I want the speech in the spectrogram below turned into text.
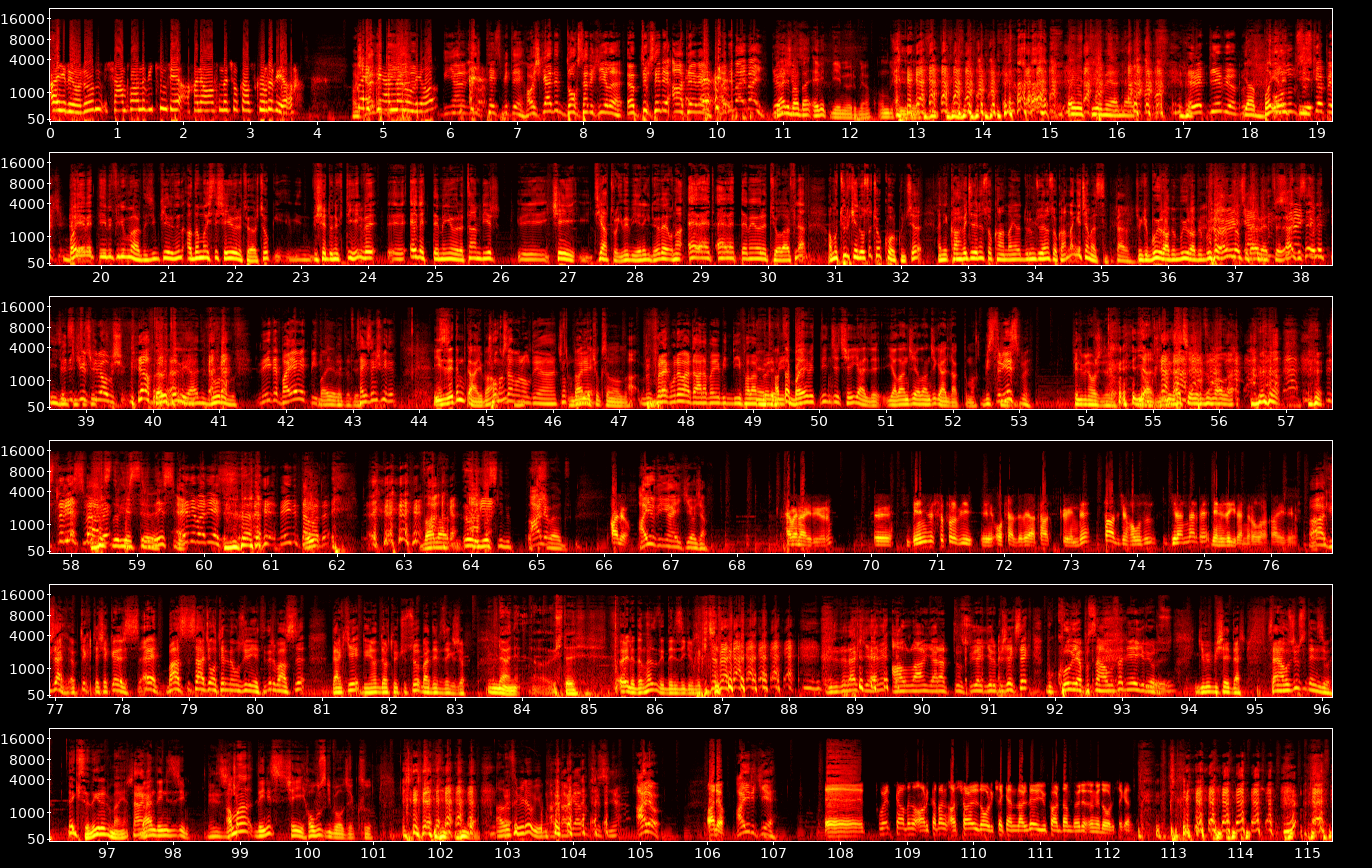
Ayırıyorum. Şampuanı bitince hani altında çok az kalır ya. Hoş Bu geldin ekleyenler dünyanın, oluyor. dünyanın ilk tespiti. Hoş geldin 92 yılı. Öptük seni ATV. Hadi bay bay. Görüşürüz. Galiba ben evet diyemiyorum ya. Onu düşündüm. ya. evet diyemeyenler. Evet diyemiyorum. Ya bay evet Olumsuz diye- köpek. Bay Evet diye bir film vardı. Jim Carrey'nin adama işte şeyi öğretiyor. Çok dışa dönük değil ve e, evet demeyi öğreten bir şey tiyatro gibi bir yere gidiyor ve ona evet evet demeyi öğretiyorlar filan. Ama Türkiye'de olsa çok korkunç ya. Hani kahvecilerin sokağından ya da dürümcülerin sokağından geçemezsin. Tabii. Çünkü buyur abim buyur abim buyur abim geçin Yani evet. Herkese evet diyeceksin 1200 çünkü. kilo olmuş. Bir. Tabii tabii yani zor olur. Neydi? Bay Evet miydi? Bay Evet'ti. Sen izlemiş miydin? İzledim galiba Çok ama. zaman oldu ya. Çok Ben böyle... de çok zaman oldu. Bir fragmanı vardı arabaya bindiği falan Evet, böyle bir... Hatta Bay Evet deyince şey geldi. Yalancı yalancı geldi aklıma. Mr. Yes mi? Filmin orijinali. ya güzel çevirdim valla. Mr. Yes mi abi? Mr. Yes evet. Yes mi? Anybody Yes. Neydi tam adı? Valla öyle yesli bir bakış Alo. vardı. Alo. Ayır dünyayı ikiye hocam. Hemen ayırıyorum. Ee, denize sıfır bir e, otelde veya tatil köyünde sadece havuza girenler ve denize girenler olarak ayırıyorum. Aa güzel öptük teşekkür ederiz. Evet bazısı sadece otelin havuzuyla yetinir bazısı der ki dünyanın dört ölçüsü ben denize gireceğim. Yani işte Öyle demez de denize girmek için. Biri de der ki yani Allah'ın yarattığı suya girmeyeceksek bu kul yapısı havuza niye giriyoruz gibi bir şey der. Sen havuzcu musun denizci mi? ikisine de girerim ben ya. Sen ben denizciyim. denizci Ama deniz şey havuz gibi olacak su. Anlatabiliyor muyum? çok... Tabii anlatıyorsun ya. Alo. Alo. Ayır ikiye. Ee, tuvalet kağıdını arkadan aşağıya doğru çekenlerle yukarıdan böyle öne doğru çeken.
